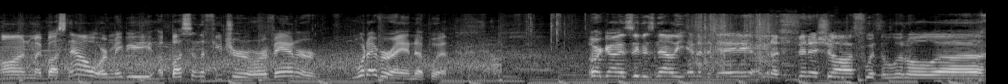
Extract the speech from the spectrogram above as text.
on my bus now or maybe a bus in the future or a van or whatever I end up with. Alright guys, it is now the end of the day. I'm gonna finish off with a little uh,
